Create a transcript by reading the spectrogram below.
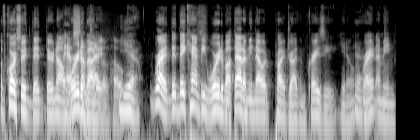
Of course, they they- they're not They have worried some about type it. Of hope. yeah, Right. They, they can't be worried about that. I mean, that would probably drive them crazy, you know? Yeah. Right? I mean,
